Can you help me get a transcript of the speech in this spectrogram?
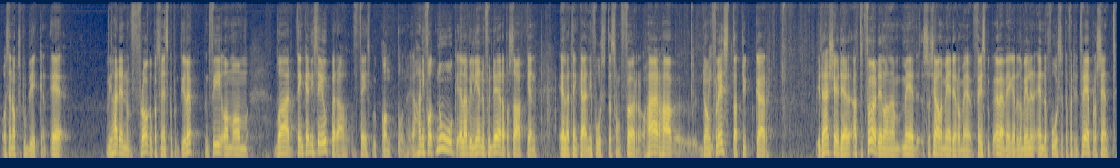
och sen också publiken. Uh, vi hade en fråga på svenska.yle.fi om, om vad tänker ni se upp era Facebook-konton? Har ni fått nog eller vill ni ännu fundera på saken eller tänker ni fortsätta som förr? Och här har de flesta tycker i det här skedet att fördelarna med sociala medier och med Facebook överväger, de vill ändå fortsätta. 43 procent,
